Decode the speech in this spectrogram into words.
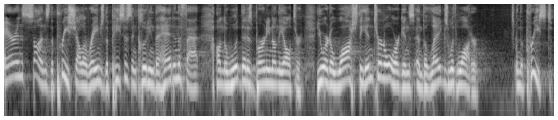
Aaron's sons, the priests, shall arrange the pieces, including the head and the fat, on the wood that is burning on the altar. You are to wash the internal organs and the legs with water. And the priest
